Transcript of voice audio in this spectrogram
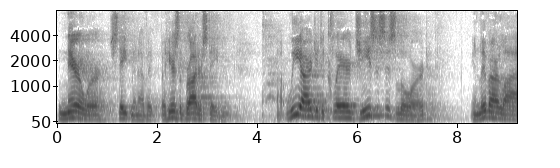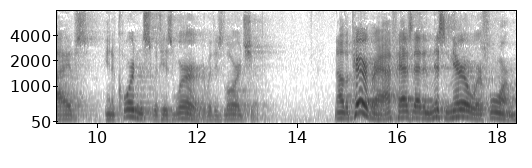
narrower statement of it. But here's the broader statement we are to declare Jesus is Lord and live our lives in accordance with His Word, with His Lordship. Now, the paragraph has that in this narrower form.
